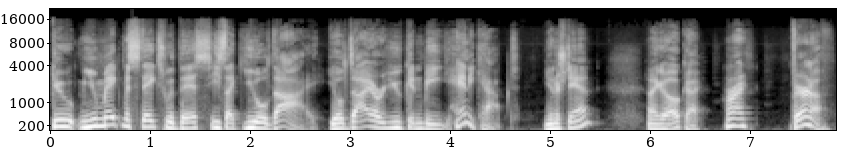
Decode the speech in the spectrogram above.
do you make mistakes with this. He's like you'll die. You'll die or you can be handicapped. You understand? And i go okay. All right. Fair enough.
